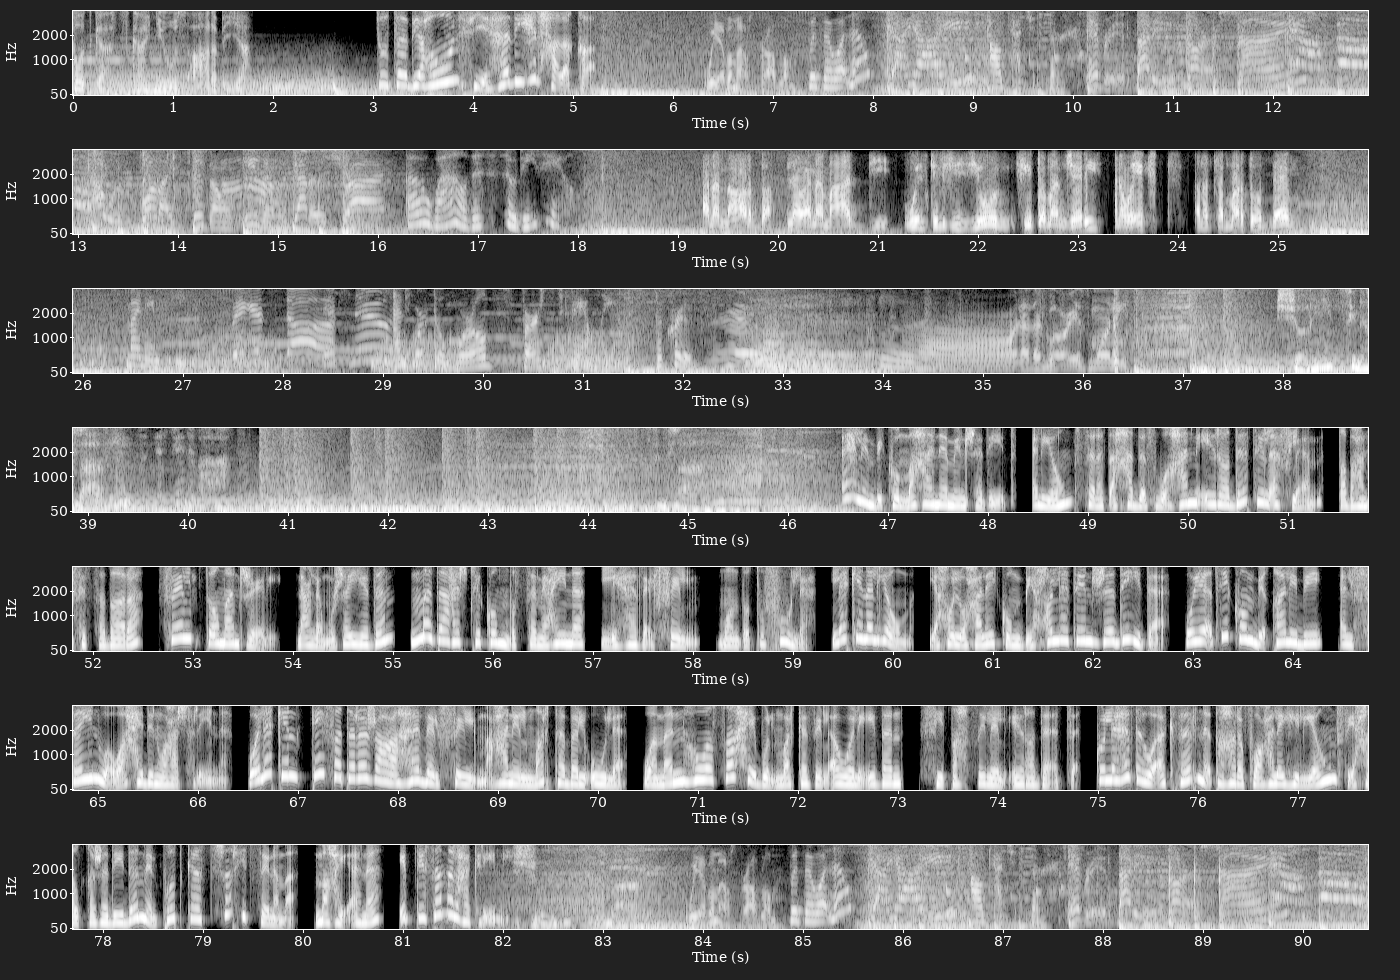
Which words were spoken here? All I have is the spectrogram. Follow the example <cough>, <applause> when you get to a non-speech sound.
بودكاست سكاي نيوز عربية تتابعون في هذه الحلقة We have a mouse problem. With the what now? I'll catch it, sir. Everybody gonna shine. I was born like this, don't even gotta try. Oh, wow, this is so detailed. أنا النهارده لو أنا معدي والتلفزيون فيه Tom and Jerry أنا وقفت أنا اتسمرت قدامه My name's Eep, Big it stop. It's news. and we're the world's first family, the Crudes. Another glorious morning. شريط سينما أهلا بكم معنا من جديد اليوم سنتحدث عن إيرادات الأفلام طبعا في الصدارة فيلم توم أند جيري. نعلم جيدا مدى عشقكم مستمعين لهذا الفيلم. منذ الطفولة لكن اليوم يحل عليكم بحلة جديدة ويأتيكم بقالب 2021 ولكن كيف تراجع هذا الفيلم عن المرتبة الأولى؟ ومن هو صاحب المركز الأول إذا في تحصيل الإيرادات؟ كل هذا وأكثر نتعرف عليه اليوم في حلقة جديدة من بودكاست شريط سينما. معي أنا ابتسام العكريمي. شريط سينما. We have a mouse problem. With the what now? I'll catch it, sir. Everybody gonna shine.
